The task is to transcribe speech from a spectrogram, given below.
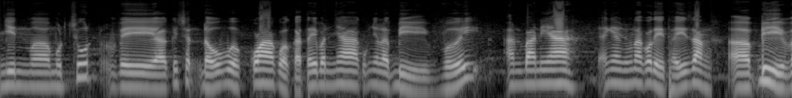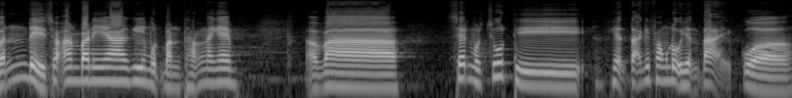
Nhìn ờ, một chút về ờ, cái trận đấu vừa qua của cả Tây Ban Nha cũng như là Bỉ với Albania. Anh em chúng ta có thể thấy rằng uh, Bỉ vẫn để cho Albania ghi một bàn thắng anh em. Uh, và xét một chút thì hiện tại cái phong độ hiện tại của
